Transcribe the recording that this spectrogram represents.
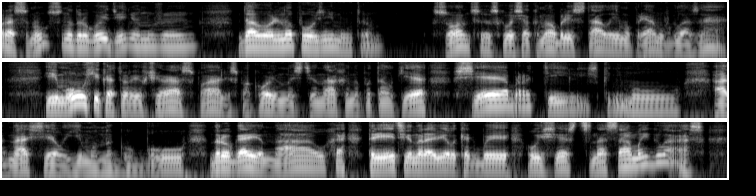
Проснулся на другой день он уже довольно поздним утром. Солнце сквозь окно блистало ему прямо в глаза, и мухи, которые вчера спали спокойно на стенах и на потолке, все обратились к нему. Одна села ему на губу, другая — на ухо, третья норовила как бы усесться на самый глаз —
